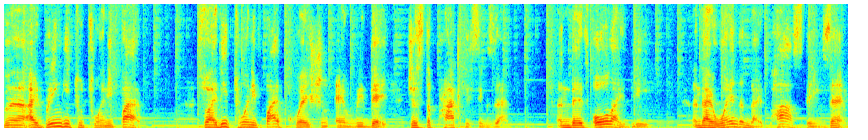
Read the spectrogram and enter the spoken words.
uh, I bring it to 25. So I did 25 questions every day, just a practice exam, and that's all I did. And I went and I passed the exam.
